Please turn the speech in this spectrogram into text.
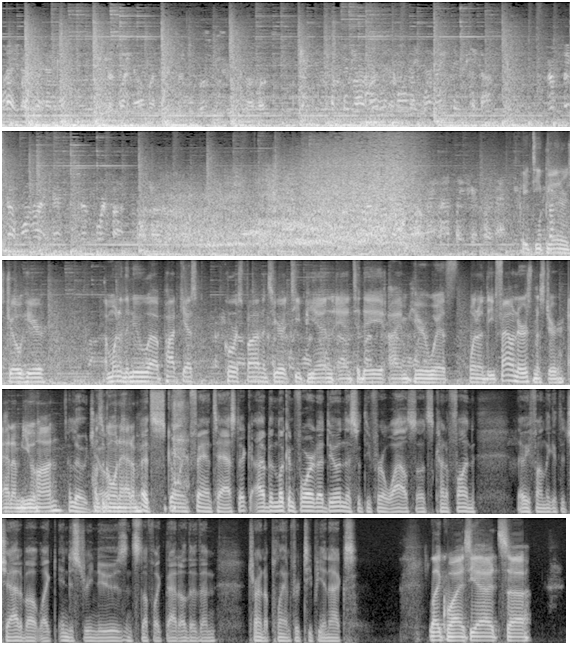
Hey TPNers, Joe here. I'm one of the new uh, podcast correspondents here at TPN, and today I'm here with one of the founders, Mr. Adam Yuhan. Hello, Joe. How's it going, Adam? It's going fantastic. I've been looking forward to doing this with you for a while, so it's kind of fun that we finally get to chat about like industry news and stuff like that, other than trying to plan for TPNX. Likewise, yeah, it's uh,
